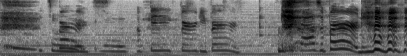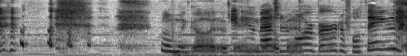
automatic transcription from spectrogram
it's birds. a big birdie bird. It has a bird. Oh my god. Okay. Can you imagine a more birdiful thing?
